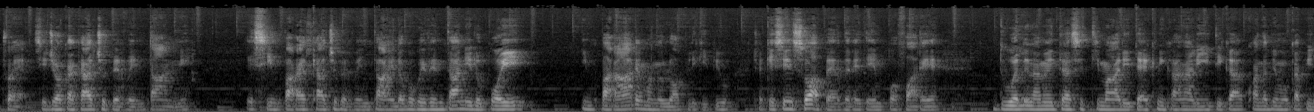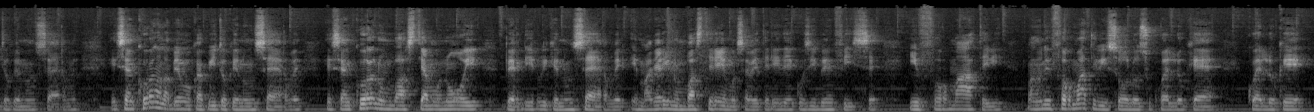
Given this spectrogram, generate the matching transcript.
cioè si gioca a calcio per 20 anni e si impara il calcio per 20 anni, dopo quei 20 anni lo puoi imparare ma non lo applichi più, cioè che senso ha perdere tempo a fare due allenamenti alla settimana di tecnica analitica quando abbiamo capito che non serve. E se ancora non abbiamo capito che non serve, e se ancora non bastiamo noi per dirvi che non serve, e magari non basteremo se avete le idee così ben fisse, informatevi, ma non informatevi solo su quello che è quello che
